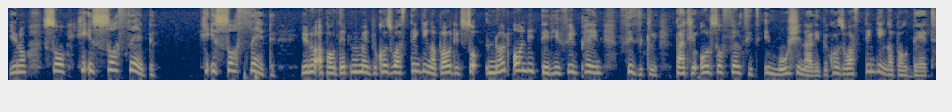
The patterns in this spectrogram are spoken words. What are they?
you know? So he is so sad. He is so sad you know, about that moment because was thinking about it. So not only did he feel pain physically, but he also felt it emotionally because was thinking about that.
